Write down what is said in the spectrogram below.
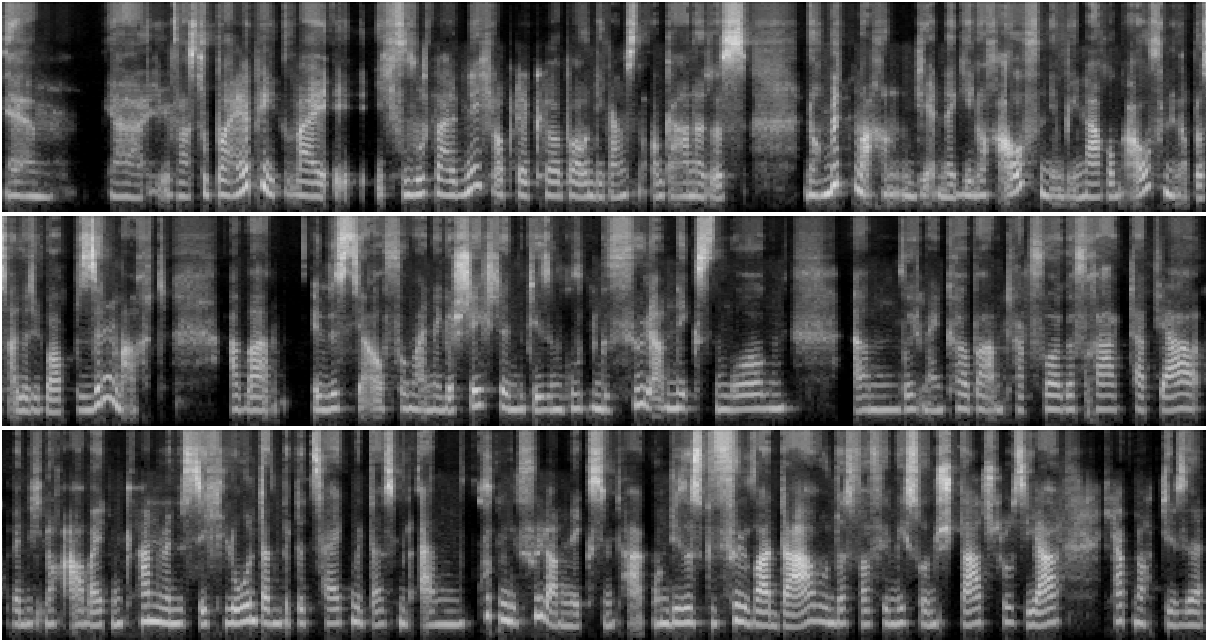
ähm, ja, ich war super happy, weil ich wusste halt nicht, ob der Körper und die ganzen Organe das noch mitmachen und die Energie noch aufnehmen, die Nahrung aufnehmen, ob das alles überhaupt Sinn macht. Aber ihr wisst ja auch von meiner Geschichte mit diesem guten Gefühl am nächsten Morgen, ähm, wo ich meinen Körper am Tag vorher gefragt habe, ja, wenn ich noch arbeiten kann, wenn es sich lohnt, dann bitte zeig mir das mit einem guten Gefühl am nächsten Tag. Und dieses Gefühl war da und das war für mich so ein Startschluss, ja, ich habe noch diese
